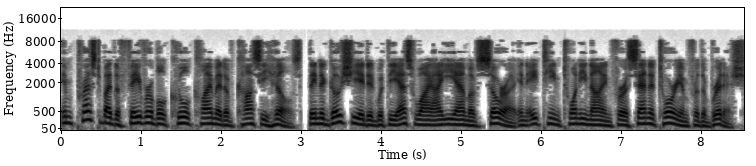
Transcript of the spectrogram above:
Impressed by the favourable cool climate of Khasi Hills, they negotiated with the Syiem of Sora in 1829 for a sanatorium for the British.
